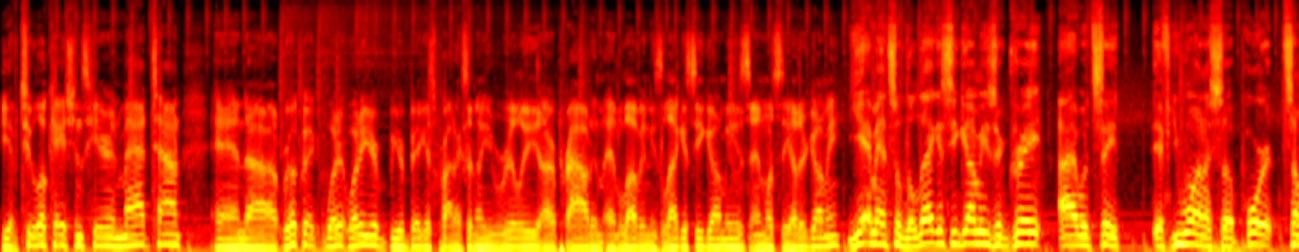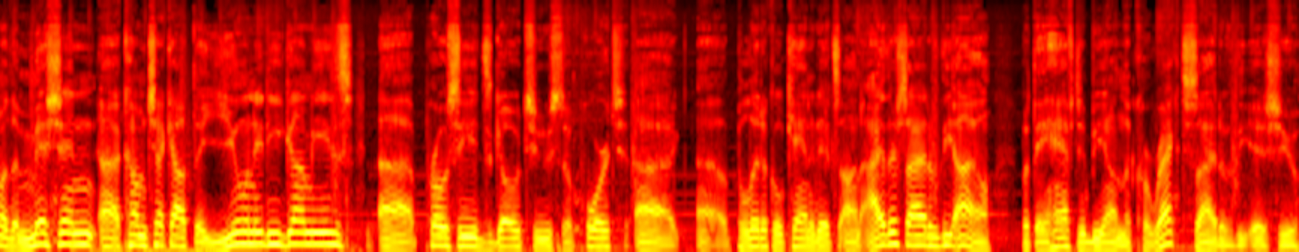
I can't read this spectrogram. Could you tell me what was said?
You have two locations here in Madtown. And uh, real quick, what, what are your, your biggest products? I know you really are proud and, and loving these legacy gummies. And what's the other gummy? Yeah, man. So the legacy gummies are great. I would say if you want to support some of the mission, uh, come check out the Unity Gummies. Uh, proceeds go to support uh, uh, political candidates on either side of the aisle, but they have to be on the correct side of the issue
